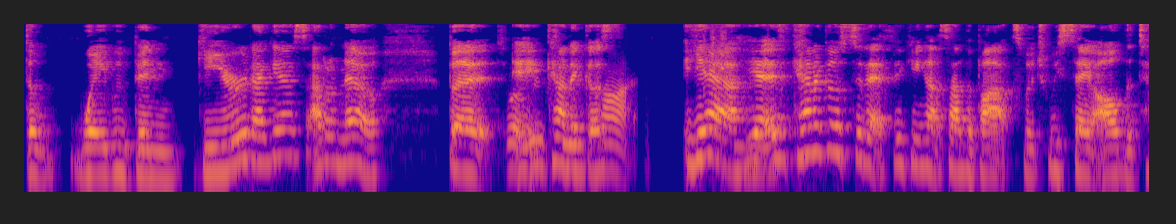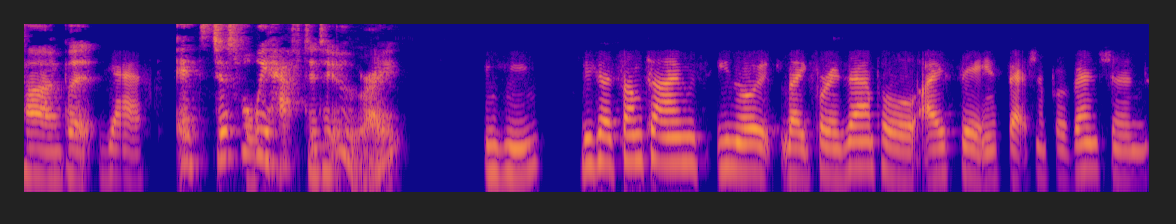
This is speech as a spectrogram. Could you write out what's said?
the way we've been geared, I guess. I don't know, but well, it kind of goes, taught. yeah, yeah, it kind of goes to that thinking outside the box, which we say all the time, but yes, it's just what we have to do, right? Mm-hmm. Because sometimes, you know, like for example, I say infection prevention,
